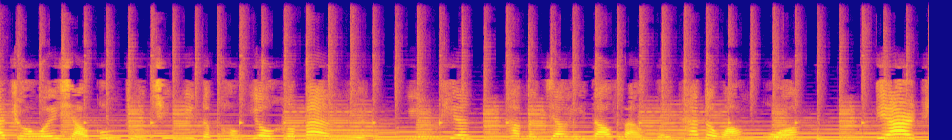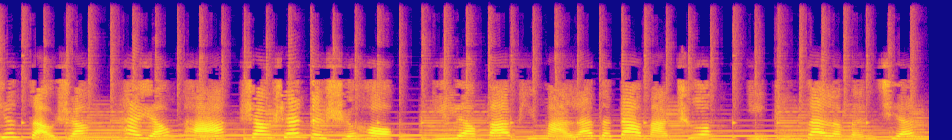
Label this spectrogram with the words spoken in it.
他成为小公主亲密的朋友和伴侣。明天，他们将一道返回她的王国。第二天早上，太阳爬上山的时候，一辆八匹马拉的大马车已停在了门前，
